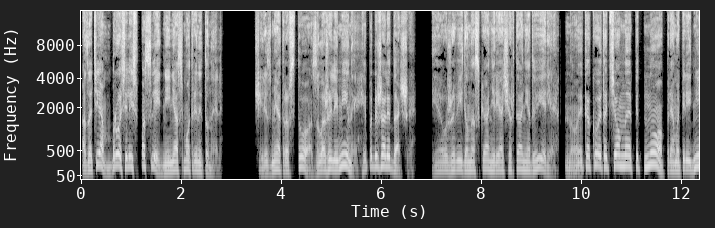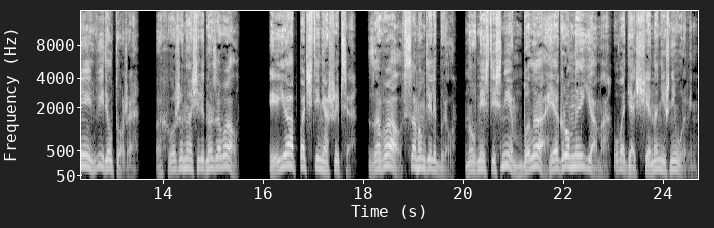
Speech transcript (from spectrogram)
а затем бросились в последний неосмотренный туннель. Через метров сто заложили мины и побежали дальше. Я уже видел на сканере очертания двери, но и какое-то темное пятно прямо перед ней видел тоже. Похоже на очередной завал. И я почти не ошибся. Завал в самом деле был, но вместе с ним была и огромная яма, уводящая на нижний уровень.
